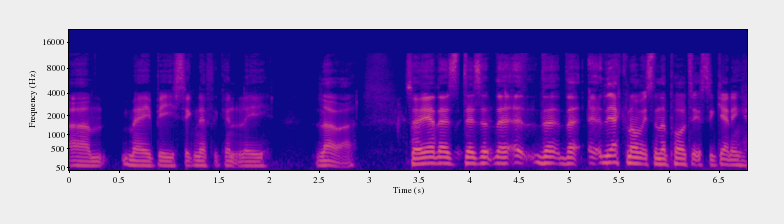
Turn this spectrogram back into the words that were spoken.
um, may be significantly lower. So yeah, there's there's a, the, the the the economics and the politics are getting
